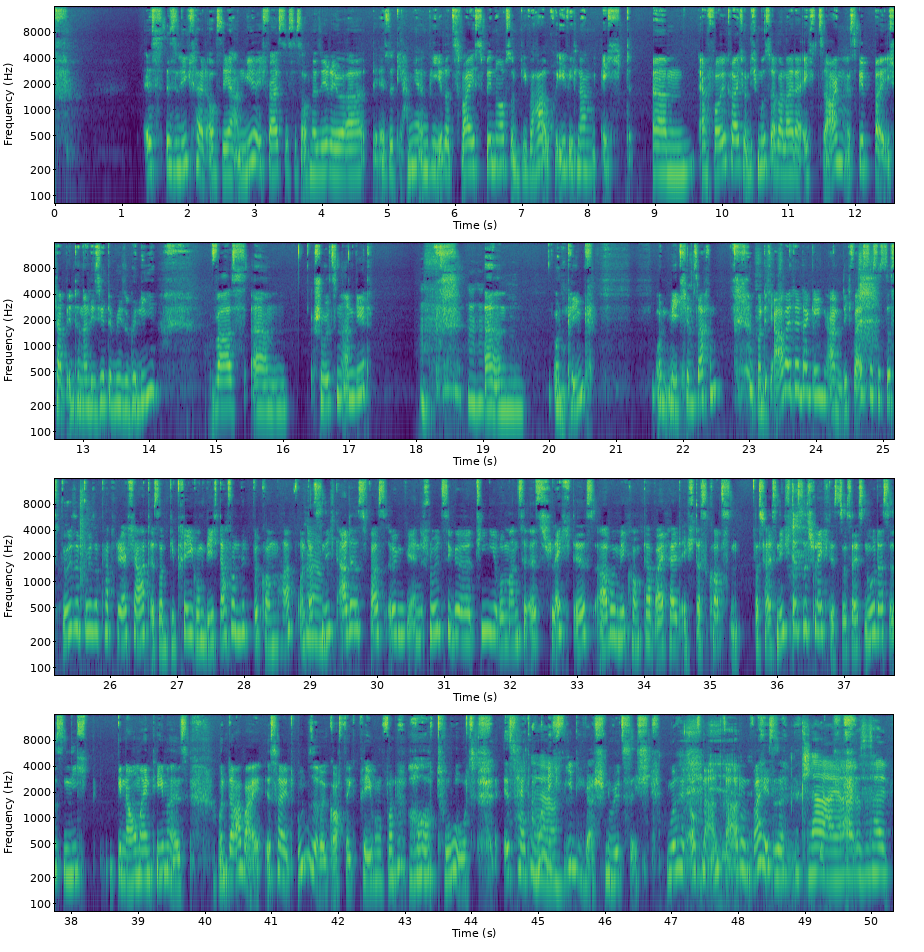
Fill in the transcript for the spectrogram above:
es, es liegt halt auch sehr an mir. Ich weiß, dass es auch eine Serie war, also die haben ja irgendwie ihre zwei Spin-offs und die war auch ewig lang echt ähm, erfolgreich und ich muss aber leider echt sagen, es gibt bei, ich habe internalisierte Misogynie, was ähm, Schnulzen angeht mhm. ähm, und Pink und Mädchensachen. Und ich arbeite dagegen an. Und ich weiß, dass es das böse, böse Patriarchat ist und die Prägung, die ich davon mitbekommen habe. Und ja. dass nicht alles, was irgendwie eine schnulzige Teenie-Romanze ist, schlecht ist. Aber mir kommt dabei halt echt das Kotzen. Das heißt nicht, dass es schlecht ist. Das heißt nur, dass es nicht genau mein Thema ist. Und dabei ist halt unsere Gothic-Prägung von, oh, Tod, ist halt auch ja. nicht weniger schnulzig. Nur halt auf eine andere Art und Weise. Klar, ja, das ist halt,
